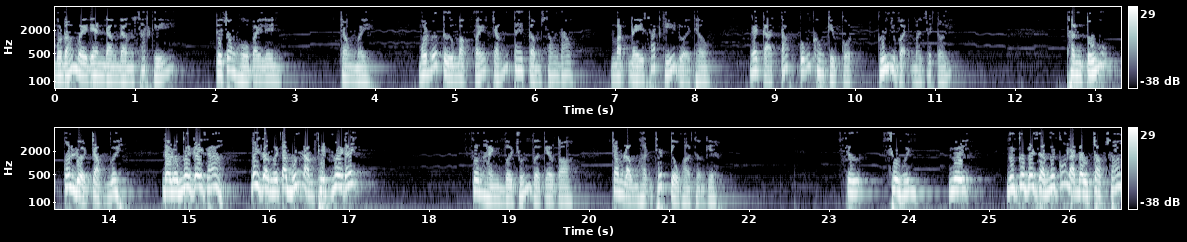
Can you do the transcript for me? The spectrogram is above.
Một đám mây đen đằng đằng sát khí Từ trong hồ bay lên. Trong mây, Một nữ tử mặc váy trắng tay cầm song đao, Mặt đầy sát khí đuổi theo. Ngay cả tóc cũng không kịp cột, Cứ như vậy mà giết tới. Thần tú, Con lửa chọc ngươi, Đều là ngươi gây ra, Bây giờ người ta muốn làm thịt ngươi đấy. Phương Hành vừa trốn vừa kêu to, Trong lòng hận thiết tiểu hòa thượng kia. Sư, sư huynh Ngươi, ngươi cơ bây giờ ngươi cũng là đầu chọc sao?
